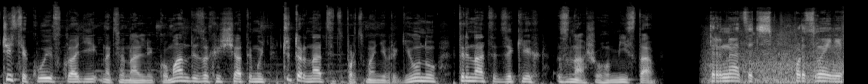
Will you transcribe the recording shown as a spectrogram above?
честь якої в складі національної команди захищатимуть 14 спортсменів регіону, 13 з яких з нашого міста. 13 спортсменів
